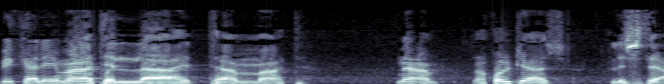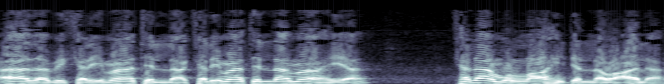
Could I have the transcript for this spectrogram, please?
بكلمات الله التامات؟ نعم نقول جاز. الاستعاذة بكلمات الله. كلمات الله ما هي؟ كلام الله جل وعلا.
